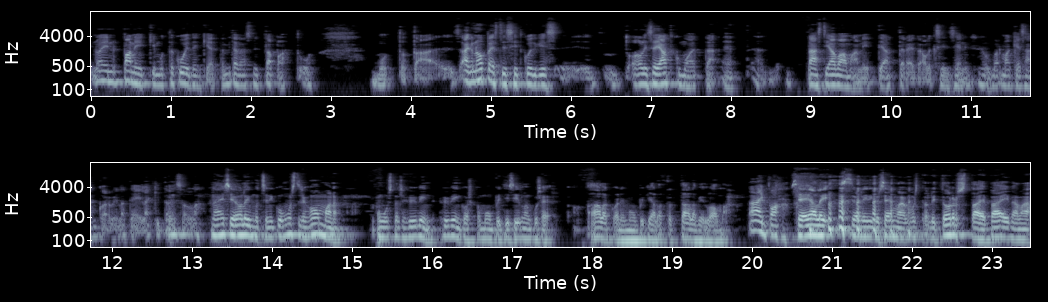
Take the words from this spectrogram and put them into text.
no ei nyt paniikki, mutta kuitenkin, että mitä tässä nyt tapahtuu. Mutta tota, aika nopeasti sitten kuitenkin oli se jatkumo, että, että päästiin avaamaan niitä teattereita. Oliko siinä se, se varmaan kesän korvilla teilläkin taisi olla? Näin se oli, mutta se, niin muista se homman, muistan se hyvin, hyvin, koska mun piti silloin, kun se alkoi, niin mun piti aloittaa talviloma. Ai paha. Se oli, se oli niin semmoinen, musta oli torstai-päivä, mä,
